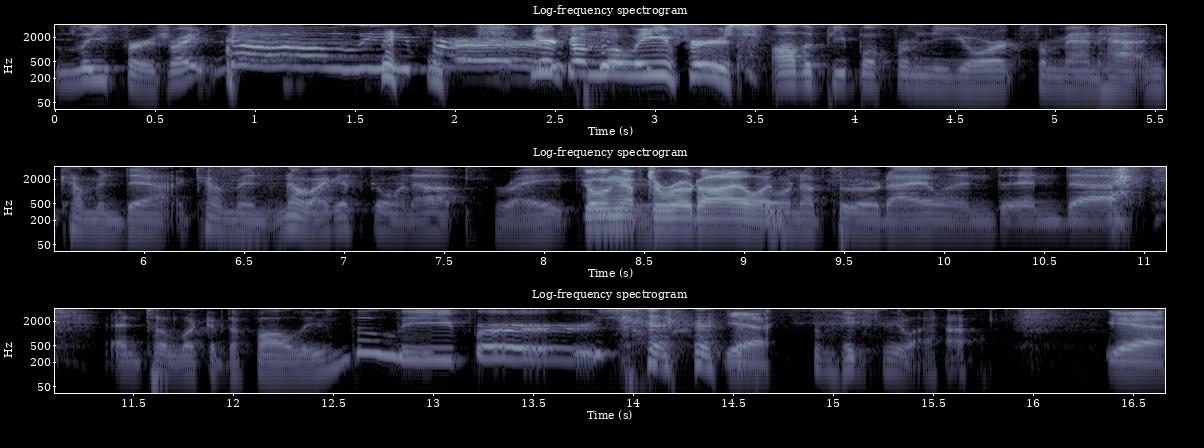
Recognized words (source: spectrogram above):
the- leafers right no leafers Here come the leafers all the people from New York from Manhattan coming down coming no I guess going up right going up to Rhode Island. going up to Rhode Island and uh and to look at the fall leaves the leafers Yeah. it makes me laugh Yeah.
